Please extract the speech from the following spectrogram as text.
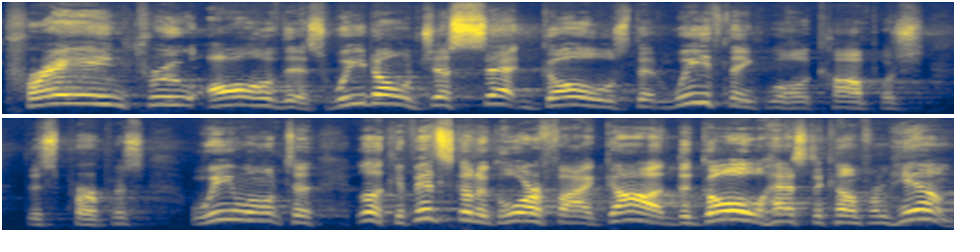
Praying through all of this. We don't just set goals that we think will accomplish this purpose. We want to, look, if it's going to glorify God, the goal has to come from Him.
